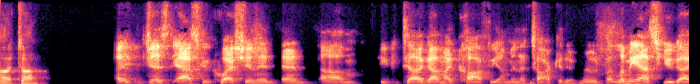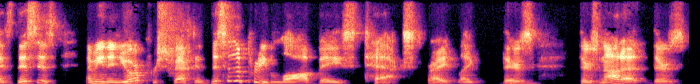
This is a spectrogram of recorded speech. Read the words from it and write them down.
uh, Tom? I just ask a question, and, and um, you can tell I got my coffee. I'm in a talkative mood. But let me ask you guys this is, I mean, in your perspective, this is a pretty law based text, right? Like there's, mm-hmm. there's not a, there's,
